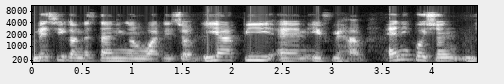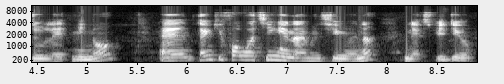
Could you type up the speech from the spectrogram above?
basic understanding on what is your ERP and if you have any question do let me know. And thank you for watching and I will see you in the next video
